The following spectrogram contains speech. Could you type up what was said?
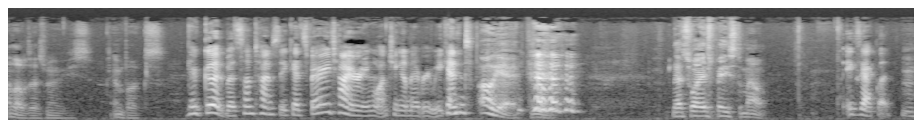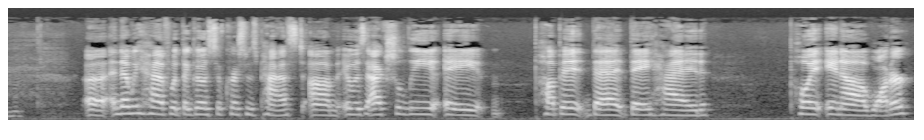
I love those movies and books. They're good, but sometimes it gets very tiring watching them every weekend. Oh yeah. yeah. That's why I spaced them out. Exactly. Mhm. Uh, and then we have with the Ghost of Christmas Past. Um, it was actually a puppet that they had put in a water,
